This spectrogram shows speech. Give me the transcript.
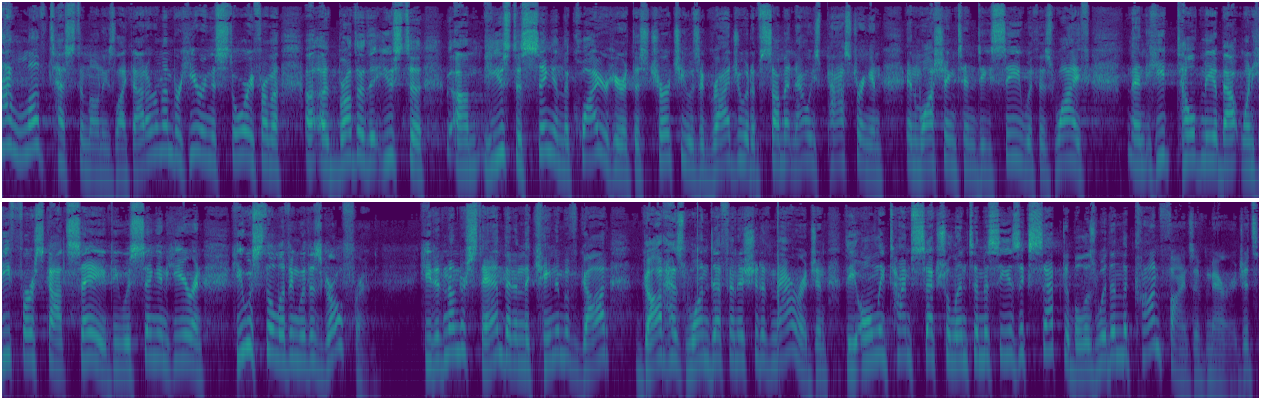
I love testimonies like that. I remember hearing a story from a, a brother that used to, um, he used to sing in the choir here at this church. He was a graduate of Summit. Now he's pastoring in, in Washington, D.C. with his wife. And he told me about when he first got saved, he was singing here and he was still living with his girlfriend. He didn't understand that in the kingdom of God, God has one definition of marriage, and the only time sexual intimacy is acceptable is within the confines of marriage. It's,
